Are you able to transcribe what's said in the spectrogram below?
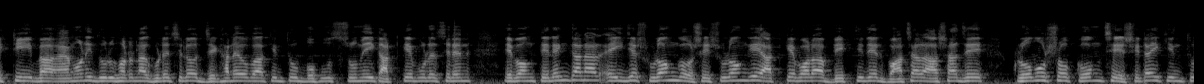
একটি এমনই দুর্ঘটনা ঘটেছিল যেখানেও, বা কিন্তু বহু শ্রমিক আটকে পড়েছিলেন এবং তেলেঙ্গানার এই যে সুরঙ্গ সেই সুরঙ্গে আটকে পড়া ব্যক্তিদের বাঁচার আশা যে ক্রমশ কমছে, সেটাই কিন্তু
